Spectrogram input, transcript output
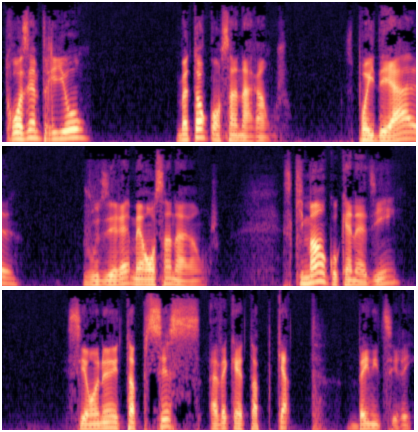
Troisième trio, mettons qu'on s'en arrange. C'est pas idéal, je vous dirais, mais on s'en arrange. Ce qui manque aux Canadiens, c'est on a un top 6 avec un top 4 bien étiré.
